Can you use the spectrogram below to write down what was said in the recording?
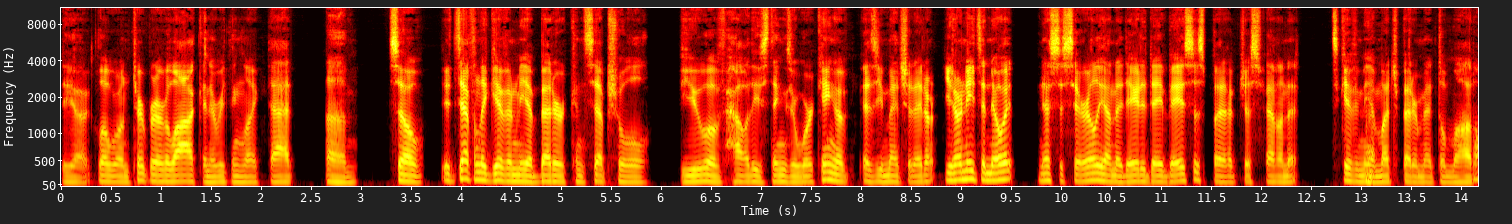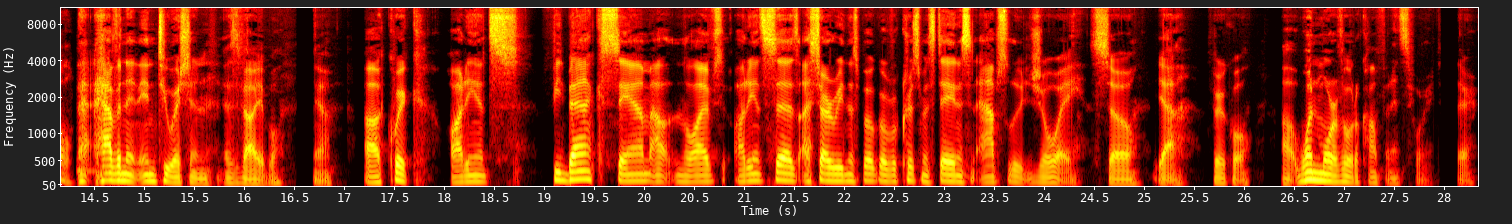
the uh, global interpreter lock and everything like that. Um, so it's definitely given me a better conceptual view of how these things are working. As you mentioned, I don't you don't need to know it necessarily on a day to day basis, but I've just found it it's given me a much better mental model. Having an intuition is valuable. Yeah. Uh, quick audience feedback. Sam out in the live audience says, I started reading this book over Christmas Day and it's an absolute joy. So, yeah, very cool. Uh, one more vote of confidence for it there.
